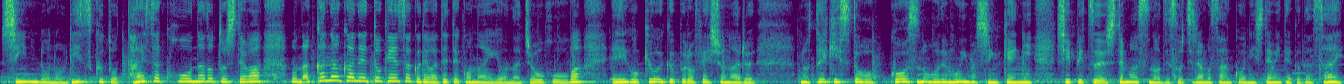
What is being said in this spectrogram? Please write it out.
進路のリスクと対策法などとしてはもうなかなかネット検索では出てこないような情報は英語教育プロフェッショナルのテキストコースの方でも今真剣に執筆してますのでそちらも参考にしてみてください。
